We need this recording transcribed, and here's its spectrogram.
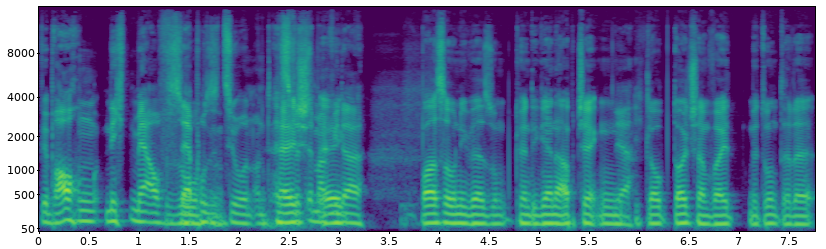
wir brauchen nicht mehr auf So. der Position und es wird immer wieder. Barca-Universum könnt ihr gerne abchecken. Ja. Ich glaube, deutschlandweit mitunter der,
